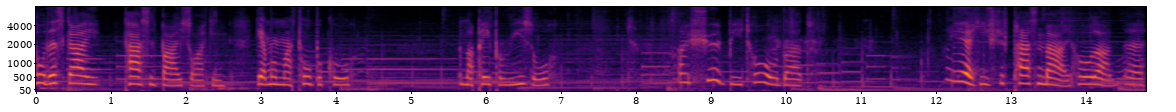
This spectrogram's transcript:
Until this guy passes by so I can get more my topical and my paper weasel. I should be told that. Yeah, he's just passing by. Hold on. Uh,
